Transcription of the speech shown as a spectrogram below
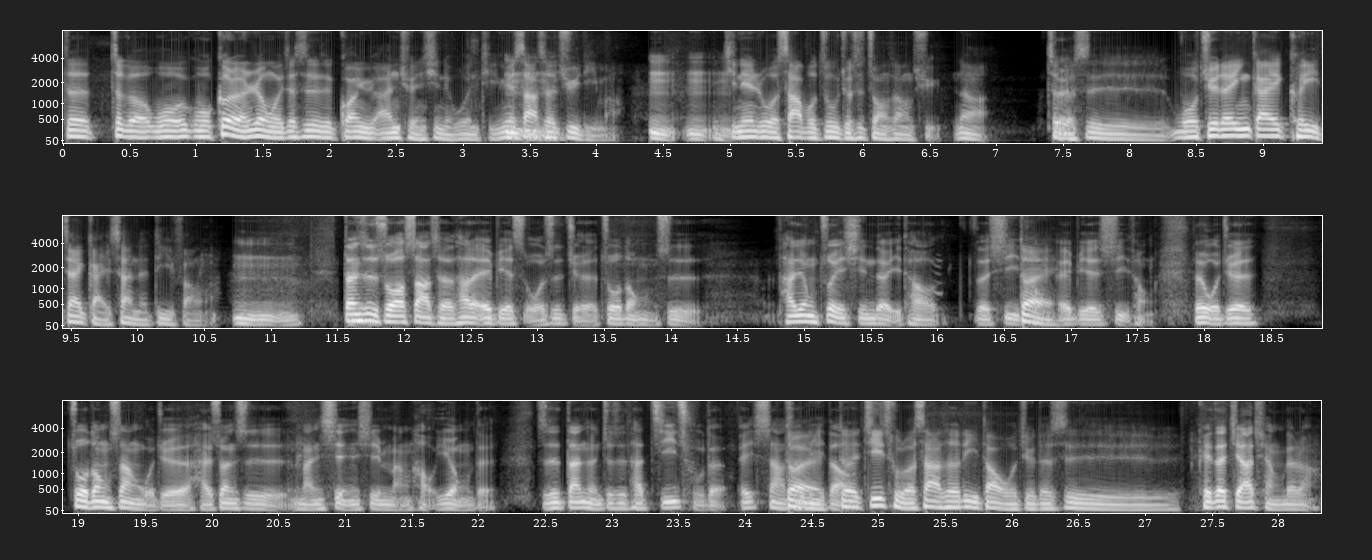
这这个我我个人认为这是关于安全性的问题，因为刹车距离嘛。嗯嗯嗯，今天如果刹不住，就是撞上去，那这个是我觉得应该可以再改善的地方了。嗯嗯嗯，但是说到刹车，它的 ABS 我是觉得做动是它用最新的一套的系统 ABS 系统，所以我觉得做动上我觉得还算是蛮线性、蛮好用的。只是单纯就是它基础的哎刹车力道，对，对基础的刹车力道，我觉得是可以再加强的啦。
